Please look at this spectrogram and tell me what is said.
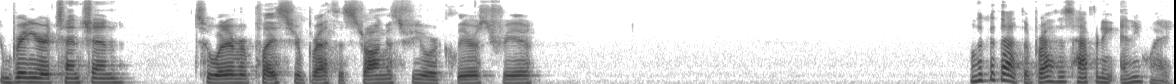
You can bring your attention to whatever place your breath is strongest for you or clearest for you. Look at that, the breath is happening anyway.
